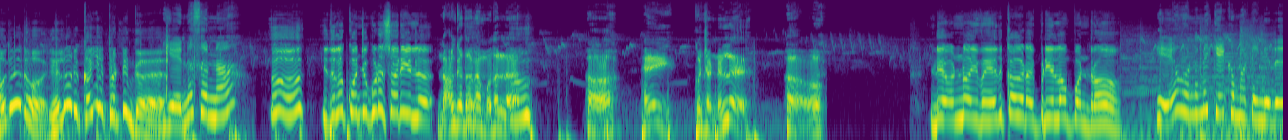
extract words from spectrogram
அதேதான் எல்லாரும் கையை தட்டுங்க. என்ன சொன்னா? இதெல்லாம் கொஞ்சம் கூட சரியில்லை. நாங்க தானே முதல்ல ஹேய் கொஞ்சம் நில்லு. டே அண்ணா இவன் எதுக்காகடா இப்படி எல்லாம் பண்றான்? ஏன் ஒண்ணுமே கேட்க மாட்டேங்குது?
